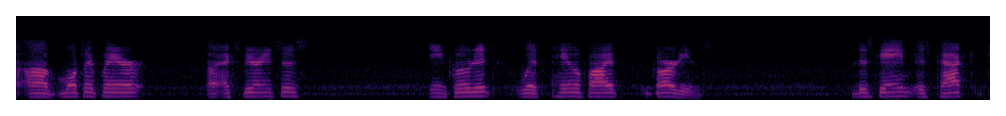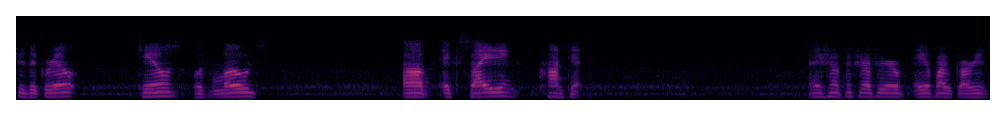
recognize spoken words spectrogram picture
of multiplayer uh, experiences included with Halo 5 Guardians. This game is packed to the grill gills with loads of exciting content. And they show a picture up here of Halo 5 Guardians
